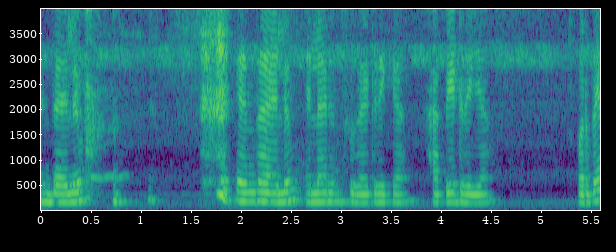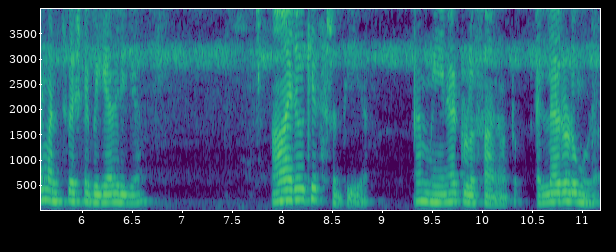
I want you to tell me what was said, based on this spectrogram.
എന്തായാലും എന്തായാലും എല്ലാവരും സുഖമായിട്ടിരിക്കുക. ഹാപ്പി ആയിട്ടിരിക്കുക വെറുതെ മനസ്സ് വിഷമിപ്പിക്കാതിരിക്കുക. ആരോഗ്യം ശ്രദ്ധിക്കുക. ആ മെയിനായിട്ടുള്ള സാധനം കേട്ടോ എല്ലാവരോടും കൂടെ.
